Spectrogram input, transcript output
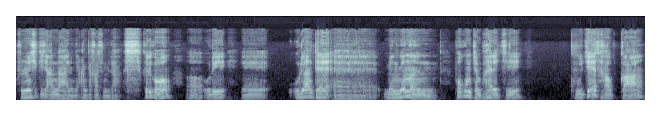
훈련시키지 않나 이런 게 안타깝습니다. 그리고 어, 우리 에, 우리한테 에, 명령은 복음 전파해야지 구제 사업과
